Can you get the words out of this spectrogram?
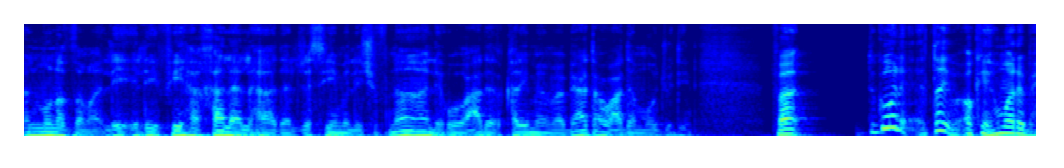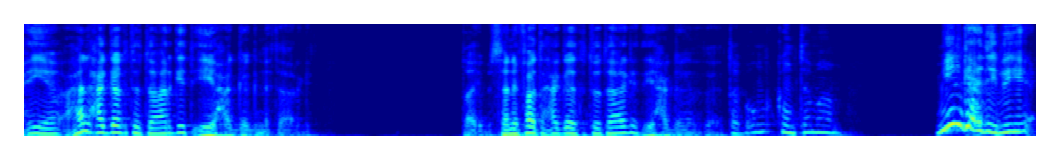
المنظمة اللي فيها خلل هذا الجسيم اللي شفناه اللي هو عدد قليل من المبيعات أو عدم موجودين. ف تقول طيب okay هم ربحية. هل حققتوا target؟ اي حققنا target طيب السنة اللي فاتت حققتوا target؟ اي حققنا target طيب أموركم تمام. مين قاعد يبيع؟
